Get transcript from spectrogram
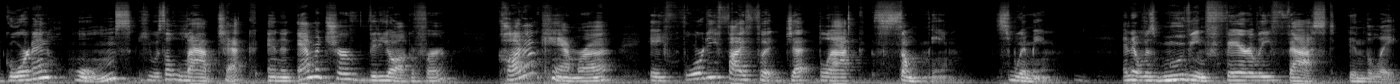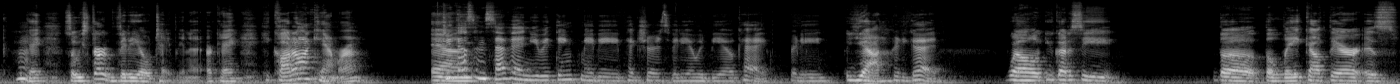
Gordon Holmes, he was a lab tech and an amateur videographer, caught on camera a 45 foot jet black something swimming. And it was moving fairly fast in the lake. Hmm. Okay. So we started videotaping it. Okay. He caught it on camera. And 2007, you would think maybe pictures, video would be okay. Pretty, yeah, pretty good. Well, you got to see the the lake out there is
